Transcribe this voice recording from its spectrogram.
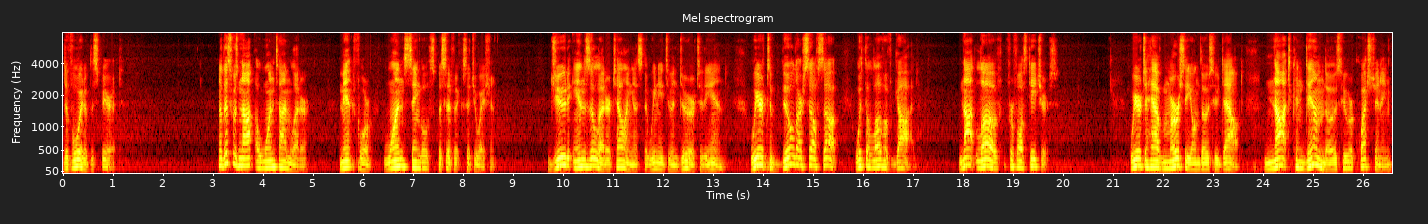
devoid of the Spirit. Now, this was not a one time letter meant for one single specific situation. Jude ends the letter telling us that we need to endure to the end. We are to build ourselves up with the love of God, not love for false teachers. We are to have mercy on those who doubt, not condemn those who are questioning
